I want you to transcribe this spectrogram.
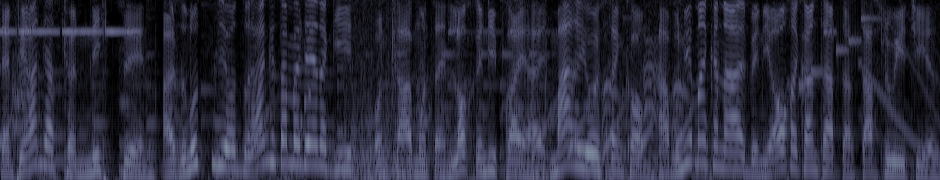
denn Piranhas können nichts sehen. Also nutzen wir unsere angesammelte Energie und graben uns ein Loch in die Freiheit. Mario ist entkommen. Abonniert meinen Kanal, wenn ihr auch erkannt habt, dass das Luigi ist.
